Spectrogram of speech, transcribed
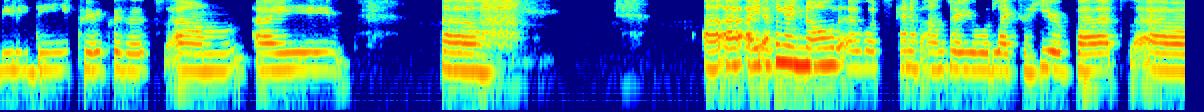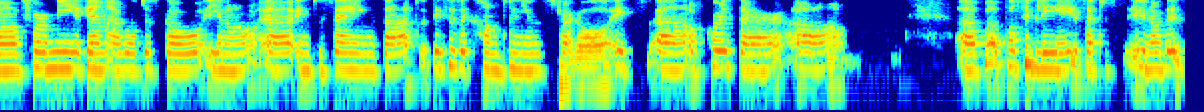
really the prerequisites, um, I uh, uh, I, I, think I know uh, what kind of answer you would like to hear, but uh, for me, again, I will just go, you know, uh, into saying that this is a continuous struggle. It's, uh, of course, there are uh, possibly such as, you know, the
